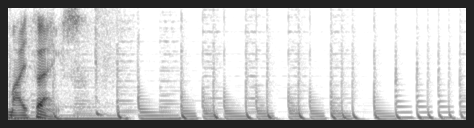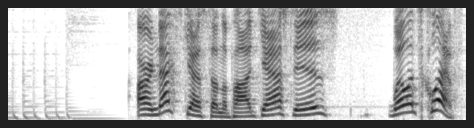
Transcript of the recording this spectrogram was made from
my thanks. Our next guest on the podcast is well, it's Cliff,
